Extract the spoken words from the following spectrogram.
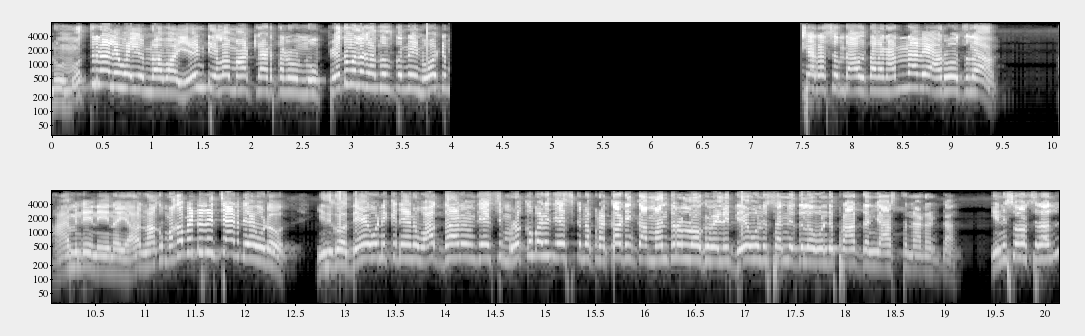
నువ్వు ముత్రాలు అయి ఉన్నావా? ఏంటి ఇలా మాట్లాడుతున్నావు? నువ్వు పెదవులు కదులుతున్నాయి నోటి రసం తాగుతావని అన్నావే ఆ రోజున. ఆమెనే నేనయ్యా నాకు మగబిడ్డనిచ్చాడు దేవుడు. ఇదిగో దేవునికి నేను వాగ్దానం చేసి మొక్కుబడి చేసుకున్న ప్రకారం ఇంకా మందిరంలోకి వెళ్ళి దేవుని సన్నిధిలో ఉండి ప్రార్థన చేస్తున్నాడంట. ఎన్ని సంవత్సరాలు?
